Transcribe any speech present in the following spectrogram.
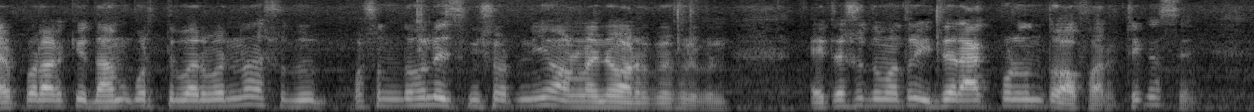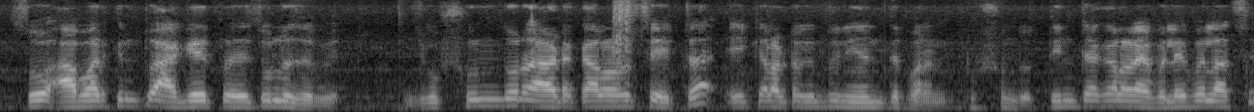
এরপর আর কি দাম করতে পারবেন না, শুধু পছন্দ হলে স্ক্রিনশট নিয়ে অনলাইনে অর্ডার করে ফেলবেন। এটা শুধুমাত্র ঈদের আগ পর্যন্ত অফার ঠিক আছে? সো আবার কিন্তু আগের প্রাইস চলে যাবে। খুব সুন্দর আর একটা কালার হচ্ছে এটা, এই কালারটা কিন্তু নিয়ে নিতে পারেন, খুব সুন্দর। তিনটা কালার অ্যাভেলেবেল আছে,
